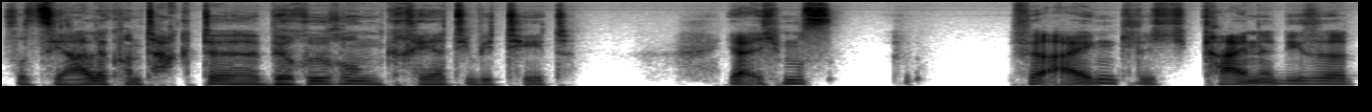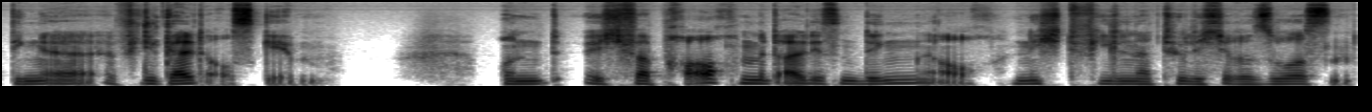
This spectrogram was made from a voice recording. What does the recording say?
soziale Kontakte, Berührung, Kreativität. Ja, ich muss für eigentlich keine dieser Dinge viel Geld ausgeben. Und ich verbrauche mit all diesen Dingen auch nicht viel natürliche Ressourcen.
